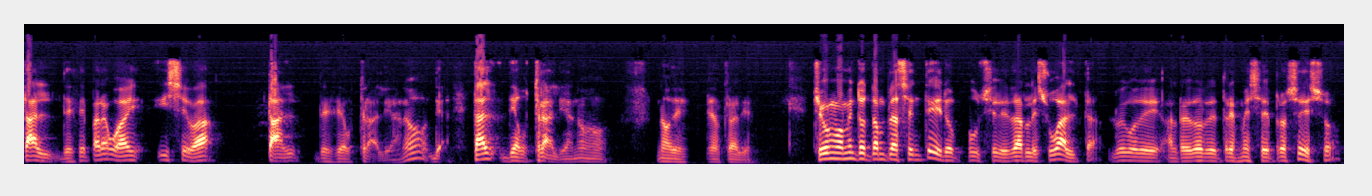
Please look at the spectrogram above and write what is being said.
tal desde Paraguay y se va tal desde Australia, ¿no? tal de Australia, no, no desde Australia. Llegó un momento tan placentero, puse de darle su alta, luego de alrededor de tres meses de proceso,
